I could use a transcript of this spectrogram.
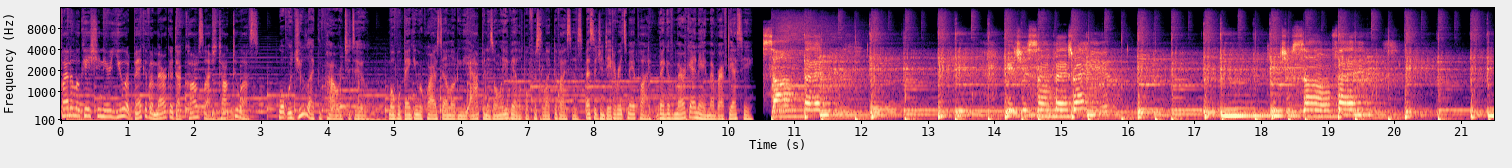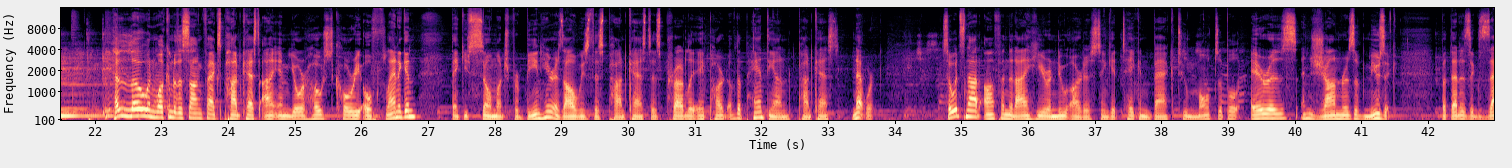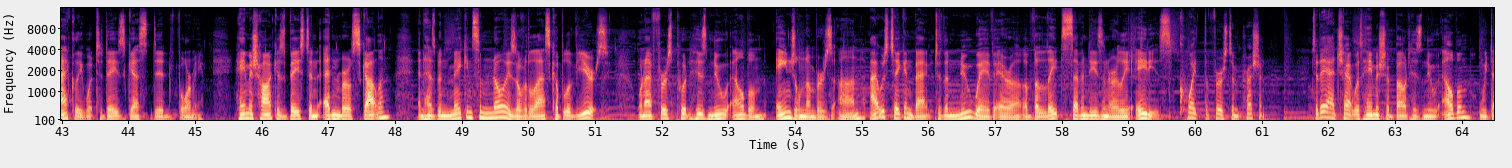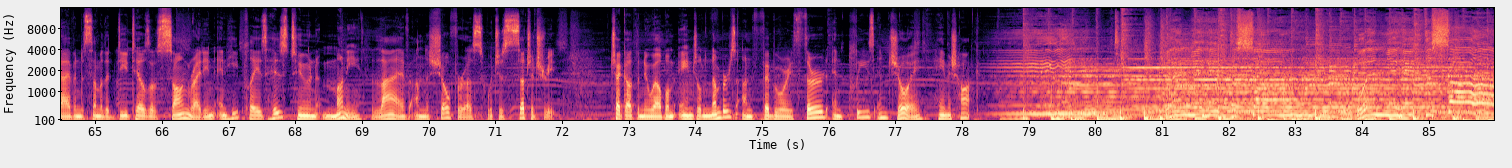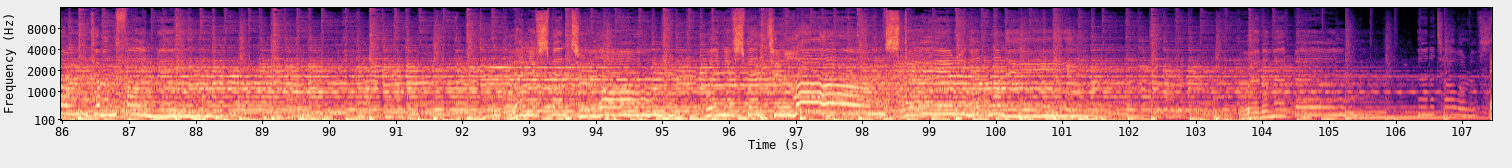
Find a location near you at bankofamerica.com slash talk to us. What would you like the power to do? Mobile banking requires downloading the app and is only available for select devices. Message and data rates may apply. Bank of America and a member FDIC. Some facts. Get you some facts right here. Get you some facts. Hello and welcome to the Songfacts Podcast. I am your host, Corey O'Flanagan. Thank you so much for being here. As always, this podcast is proudly a part of the Pantheon Podcast Network. So it's not often that I hear a new artist and get taken back to multiple eras and genres of music, but that is exactly what today's guest did for me. Hamish Hawk is based in Edinburgh, Scotland, and has been making some noise over the last couple of years. When I first put his new album, Angel Numbers, on, I was taken back to the new wave era of the late 70s and early 80s. Quite the first impression. Today I chat with Hamish about his new album, we dive into some of the details of songwriting, and he plays his tune Money live on the show for us, which is such a treat. Check out the new album Angel Numbers on February 3rd, and please enjoy Hamish Hawk.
